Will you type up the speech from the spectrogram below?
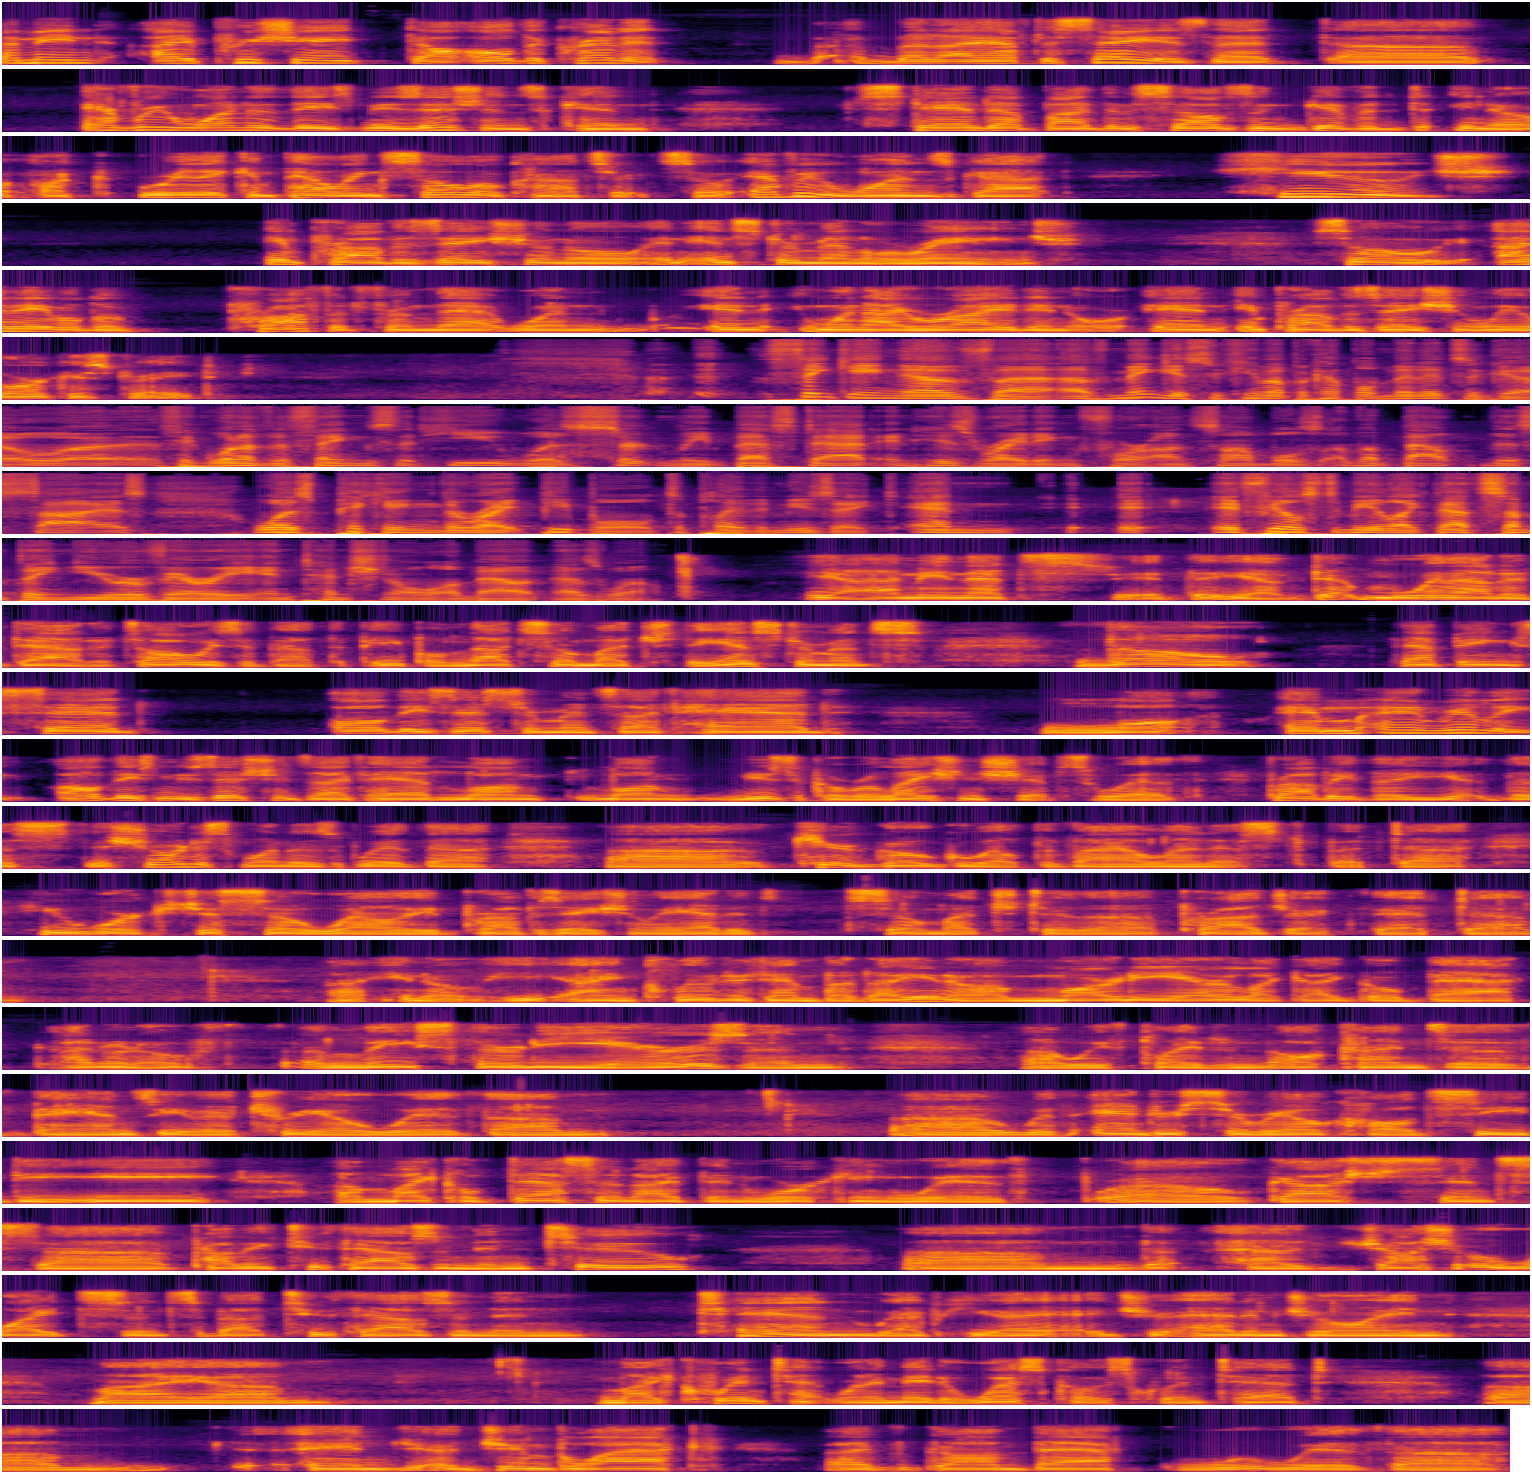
I mean, I appreciate uh, all the credit, but I have to say is that uh, every one of these musicians can stand up by themselves and give a you know a really compelling solo concert. So everyone's got huge improvisational and instrumental range. So I'm able to profit from that when in when I write and, or, and improvisationally orchestrate. Thinking of uh, of Mingus, who came up a couple minutes ago, uh, I think one of the things that he was certainly best at in his writing for ensembles of about this size was picking the right people to play the music, and it, it feels to me like that's something you're very intentional about as well. Yeah, I mean that's yeah, without a doubt, it's always about the people, not so much the instruments. Though that being said, all these instruments I've had long, and and really all these musicians I've had long long musical relationships with. Probably the the, the shortest one is with uh, uh, Keir GoGwilt, the violinist, but uh, he works just so well. He improvisationally added so much to the project that. Um, uh, you know, he I included him, but uh, you know, Marty Ehrlich, I go back, I don't know, at least thirty years, and uh, we've played in all kinds of bands. We have a trio with um, uh, with Andrew Cyrille called CDE. Uh, Michael Dessen, I've been working with, oh gosh, since uh, probably 2002. Um, the, Joshua White since about 2010. I had him join my um, my quintet when I made a West Coast quintet, um, and uh, Jim Black. I've gone back w- with, uh,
